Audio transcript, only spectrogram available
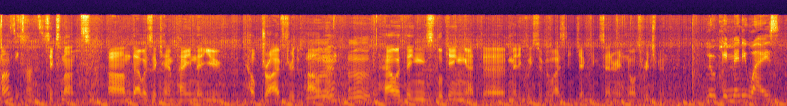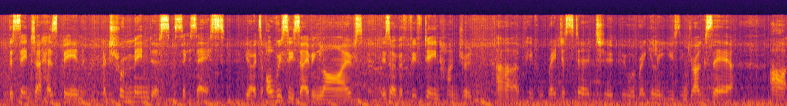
months. Six months. Six months. Um, that was a campaign that you helped drive through the Parliament. How are things looking at the medically supervised injecting centre in North Richmond? Look, in many ways, the centre has been a tremendous success. You know, it's obviously saving lives. There's over 1,500 uh, people registered to, who are regularly using drugs there. Uh,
